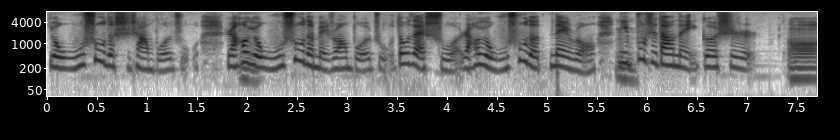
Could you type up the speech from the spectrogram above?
有无数的时尚博主，然后有无数的美妆博主都在说，然后有无数的内容，你嗯不知道哪个是哦，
